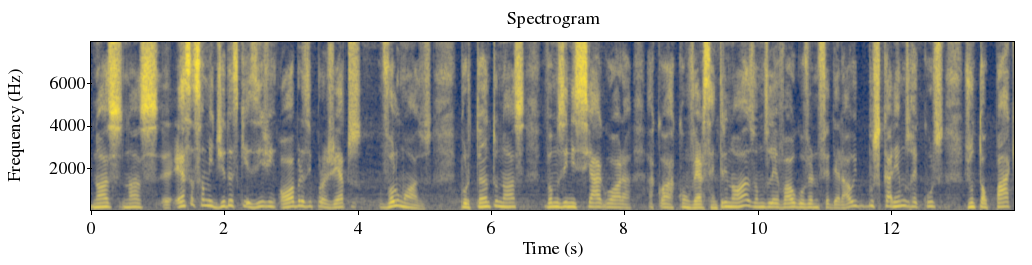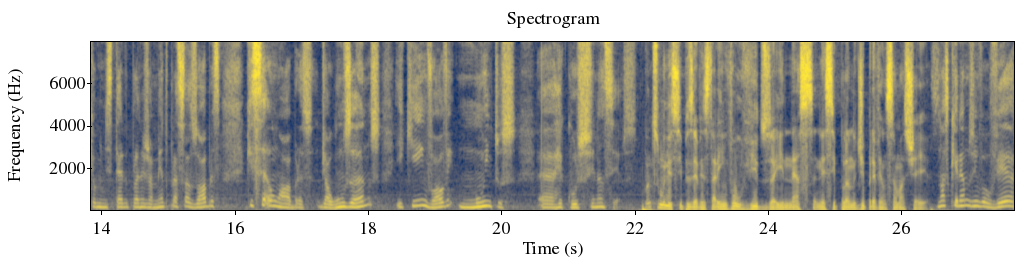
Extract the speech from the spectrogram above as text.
Nós, nós, essas são medidas que exigem obras e projetos volumosos. Portanto, nós vamos iniciar agora a, a, conversa entre nós, vamos levar ao governo federal e buscaremos recursos junto ao PAC, ao Ministério do Planejamento, para essas obras, que são obras de alguns anos e que envolvem muitos eh, recursos financeiros. Quantos municípios devem estar envolvidos aí nessa, nesse plano de prevenção às cheias? Nós queremos envolver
